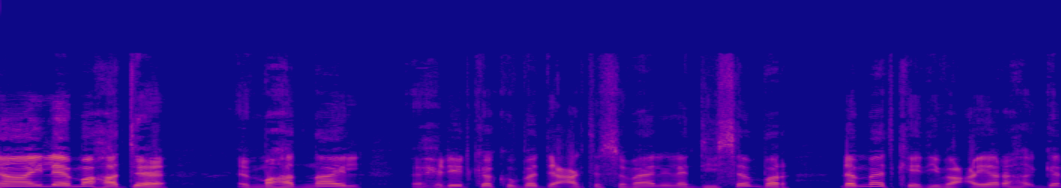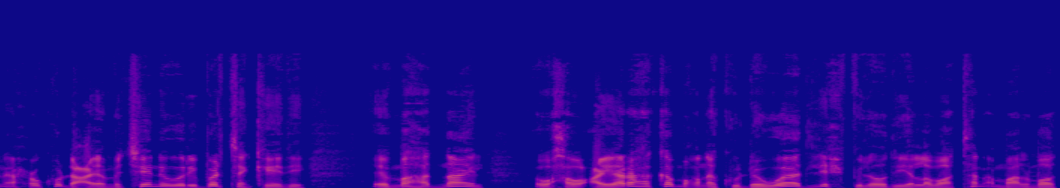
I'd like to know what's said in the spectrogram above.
Nayle mahad mahad nail xidhiidhka kubadda cagta somalilan december dhammaadkeediiba cayaaraha ganaaxu ku dhacay ama january bartankeedii. Mahad nail waxa uu cayaaraha ka maqnaa ku dhowaad lix bilood iyo labaatan maalmood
